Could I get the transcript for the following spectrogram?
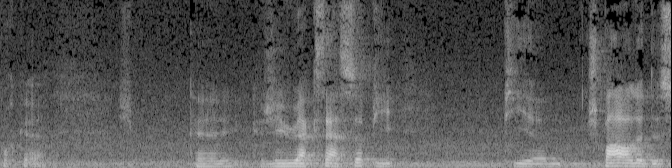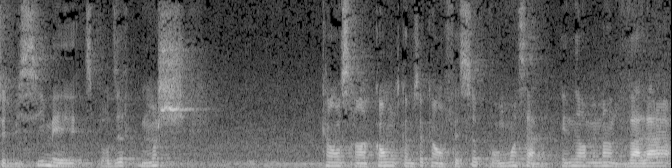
pour que, que, j'ai eu accès à ça. Puis, puis euh, je parle de celui-ci, mais c'est pour dire que moi, quand on se rend compte comme ça, quand on fait ça, pour moi, ça a énormément de valeur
